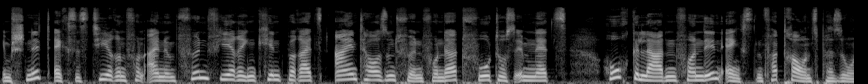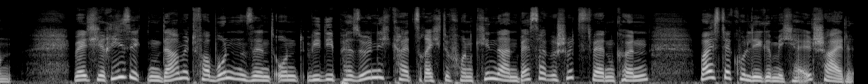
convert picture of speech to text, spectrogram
Im Schnitt existieren von einem fünfjährigen Kind bereits 1500 Fotos im Netz, hochgeladen von den engsten Vertrauenspersonen. Welche Risiken damit verbunden sind und wie die Persönlichkeitsrechte von Kindern besser geschützt werden können, weiß der Kollege Michael Scheidel.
